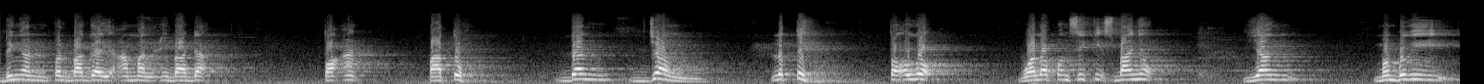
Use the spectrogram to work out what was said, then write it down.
dengan pelbagai amal ibadat taat patuh dan jang letih ta'aruk walaupun sikit sebanyak yang memberi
